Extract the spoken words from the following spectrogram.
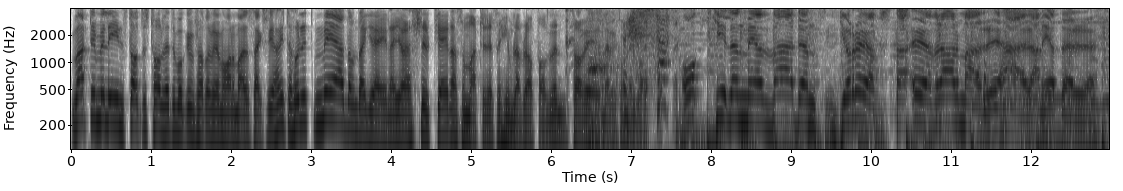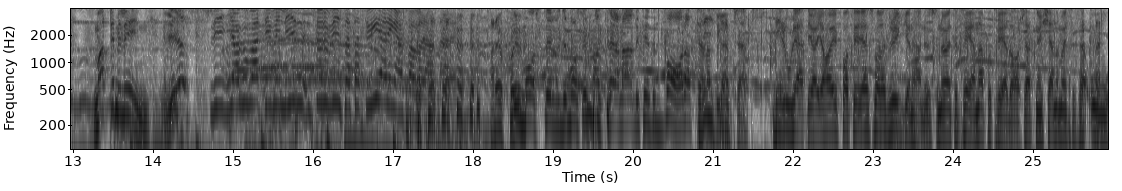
Martin Melin, Status 12 heter boken, vi pratar mer med honom alldeles strax. Vi har inte hunnit med de där grejerna, göra slutgrejerna som Martin är så himla bra på, men det tar vi när vi kommer tillbaka. Och killen med världens grövsta överarmar är här. Han heter... Martin Melin! Yes! Vi, jag och Martin Melin står och visar tatueringar för varandra. Han är Du sjuk. måste, du måste ju fan träna, du kan inte bara träna Triceps. biceps. Det är roligt att jag, jag har ju fått, jag har skadat ryggen här nu, så nu har jag inte tränat på tre dagar, så att nu känner man sig så här o,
